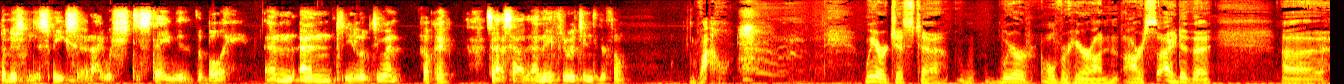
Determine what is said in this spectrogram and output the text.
permission to speak, sir. I wish to stay with the boy. And and he looked and went, okay. So that's how, and they threw it into the film. Wow. We are just, uh, we're over here on our side of the uh,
